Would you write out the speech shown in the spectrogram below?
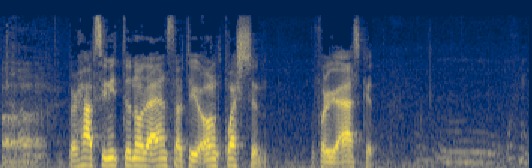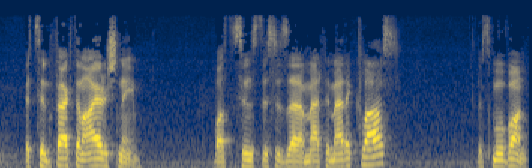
Uh, Perhaps you need to know the answer to your own question before you ask it. It's in fact an Irish name. But since this is a mathematic class, let's move on.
